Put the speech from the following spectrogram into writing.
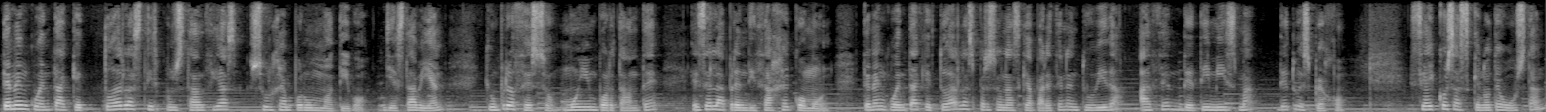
Ten en cuenta que todas las circunstancias surgen por un motivo y está bien que un proceso muy importante es el aprendizaje común. Ten en cuenta que todas las personas que aparecen en tu vida hacen de ti misma de tu espejo. Si hay cosas que no te gustan,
